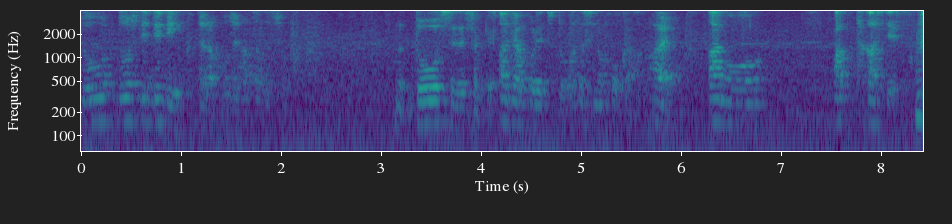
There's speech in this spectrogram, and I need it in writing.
どうどうして出ていくったらことになったんでしょう？どうしてでしたっけ？あじゃあこれちょっと私の方から。はい。あのあ高橋です。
